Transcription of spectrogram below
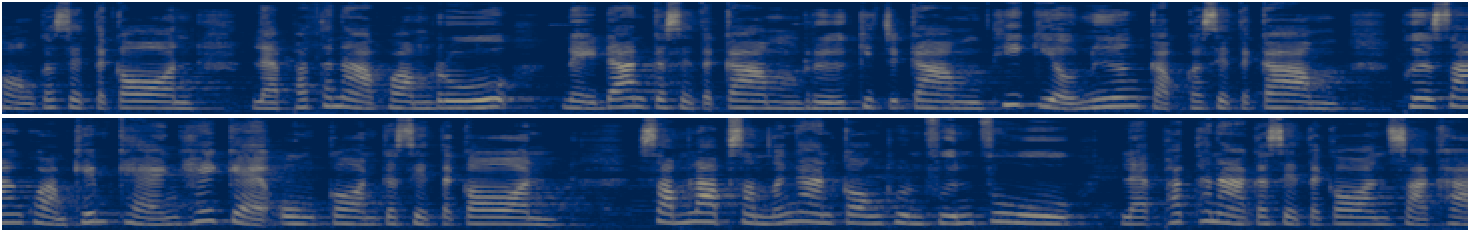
ของเกษตรกร และพัฒนาความรู้ในด้านเกษตรกรรม หรือกิจกรรมที่เกี่ยวเนื่องกับเกษตรกรรม เพื่อสร้างความเข้มแข็งให้แก่องค์กรเกษตรกรสำหรับสำนักงงานกองทุนฟื้นฟู และพัฒนาเกษตรกรสาขา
